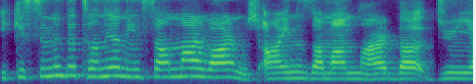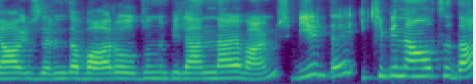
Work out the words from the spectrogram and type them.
ikisini de tanıyan insanlar varmış. Aynı zamanlarda dünya üzerinde var olduğunu bilenler varmış. Bir de 2006'da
